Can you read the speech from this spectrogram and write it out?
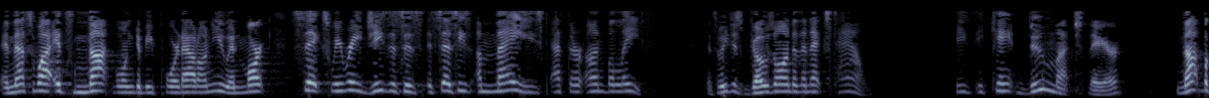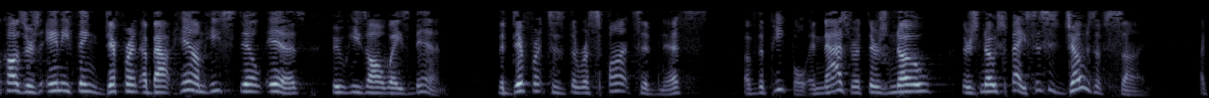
And that's why it's not going to be poured out on you. In Mark 6, we read, Jesus is, it says he's amazed at their unbelief. And so he just goes on to the next town. He, he can't do much there. Not because there's anything different about him. He still is who he's always been. The difference is the responsiveness of the people. In Nazareth, there's no, there's no space. This is Joseph's son. Like,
